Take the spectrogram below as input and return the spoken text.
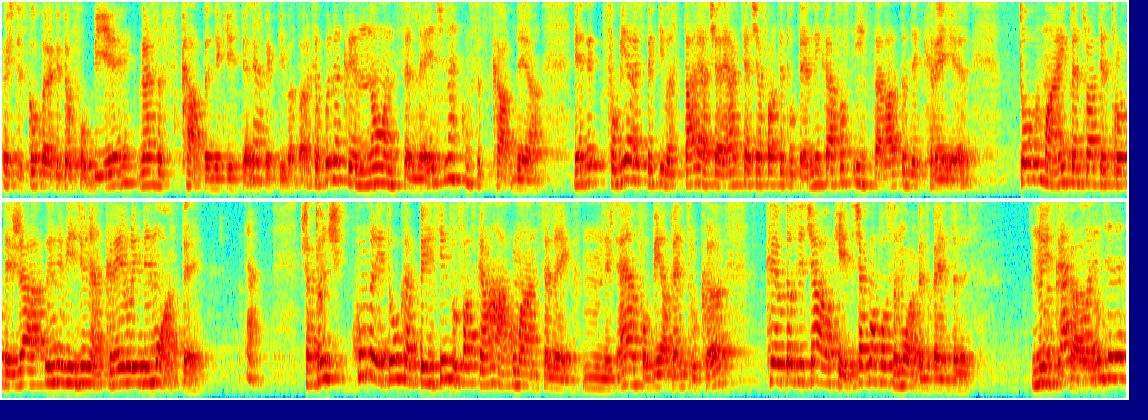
își descoperă câte o fobie vrea să scape de chestia da. respectivă. Doar că până când nu o înțelegi, n-ai cum să scapi de ea. E, fobia respectivă, starea acea, reacția aceea foarte puternică a fost instalată de creier tocmai pentru a te proteja în viziunea creierului de moarte. Da. Și atunci, cum vrei tu că prin simplu fapt că, a, acum înțeleg, mm, deci de-aia am fobia pentru că creierul tău zice, a, ok, deci acum pot să mor pentru că ai înțeles. Nu Măcar este cazul. Mori înțeles.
